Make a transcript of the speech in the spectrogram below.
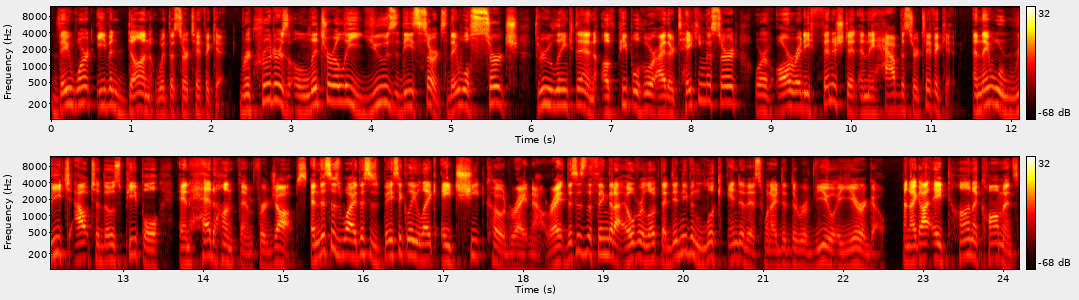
they weren't even done with the certificate. Recruiters literally use these certs. They will search through LinkedIn of people who are either taking the cert or have already finished it and they have the certificate and they will reach out to those people and headhunt them for jobs. And this is why this is basically like a cheat code right now, right? This is the thing that I overlooked. I didn't even look into this when I did the review a year ago. And I got a ton of comments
